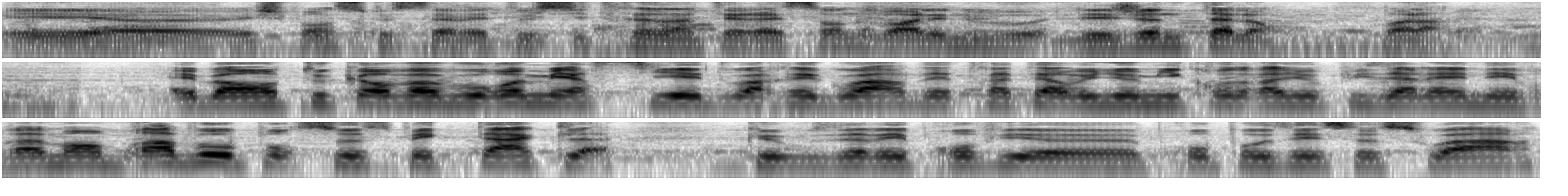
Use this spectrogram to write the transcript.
Et, je pense que ça va être aussi très intéressant de voir les, nouveaux, les jeunes talents. Voilà. Eh ben, en tout cas, on va vous remercier, Edouard Grégoire, d'être intervenu au micro de Radio Puisalène. Et vraiment, bravo pour ce spectacle que vous avez euh, proposé ce soir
